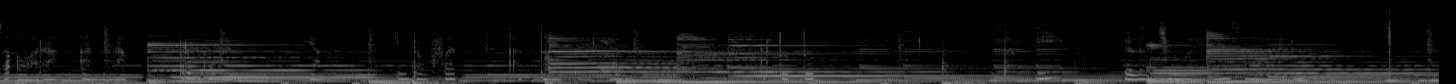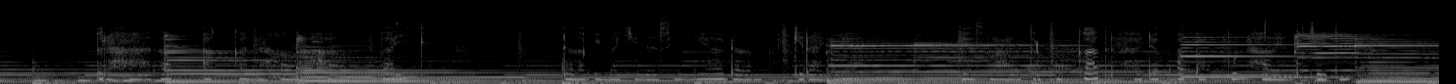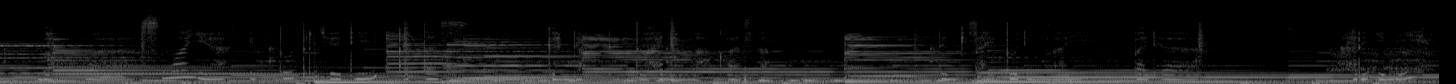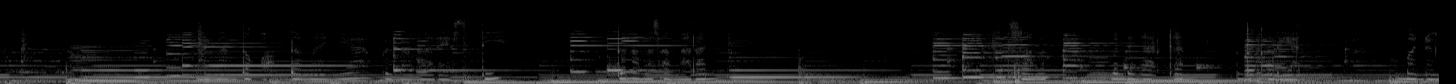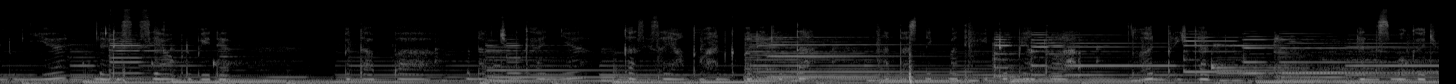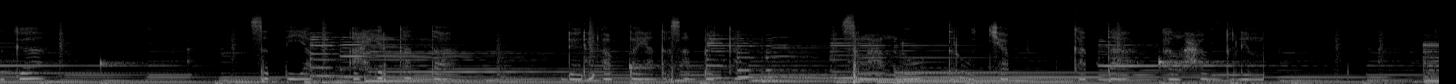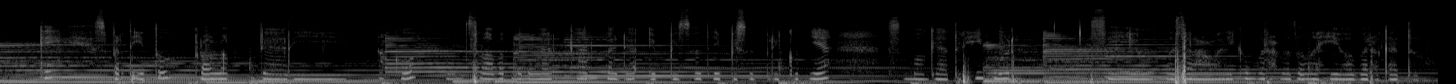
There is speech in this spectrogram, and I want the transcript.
seorang anak perempuan yang introvert atau pendiam, tertutup, tapi dalam jiwanya selalu berharap akan hal-hal baik dalam imajinasinya, dalam pikirannya. Dia selalu terbuka terhadap apa pun hal yang terjadi ini dengan tokoh utamanya bernama Resti. Itu nama samaran. Selamat mendengarkan untuk kalian memandang dunia dari sisi yang berbeda. Betapa Dan semoga juga setiap akhir kata dari apa yang tersampaikan selalu terucap kata Alhamdulillah. Oke, seperti itu prolog dari aku. Selamat mendengarkan pada episode-episode berikutnya. Semoga terhibur. See you. Wassalamualaikum warahmatullahi wabarakatuh.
